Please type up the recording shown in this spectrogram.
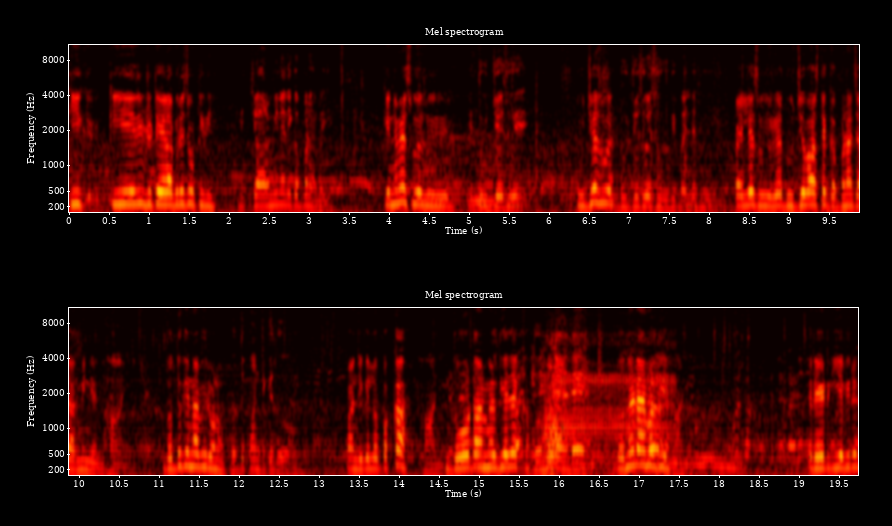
ਕੀ ਕੀ ਇਹਦੀ ਡਿਟੇਲ ਆ ਵੀਰੇ ਝੋਟੀ ਦੀ? ਇਹ 4 ਮਹੀਨੇ ਦੀ ਗੱਭਣ ਹੈ ਬਾਈ। ਕਿੰਨਵੇਂ ਸੂਏ ਸੂਈ ਹੋਈ ਹੈ ਇਹ ਦੂਜੇ ਸੂਏ। ਦੂਜੇ ਸੂਏ? ਦੂਜੇ ਸੂਏ ਸੂਗੀ ਪਹਿਲੇ ਸੂਏ ਪਹਿਲੇ ਸੂਈ ਹੋਈ ਹੈ ਦੂਜੇ ਵਾਸਤੇ ਗੱਬਣਾ 4 ਮਹੀਨਿਆਂ ਦੀ। ਹਾਂ ਜੀ। ਦੁੱਧ ਕਿੰਨਾ ਵੀਰ ਹੁਣ? ਦੁੱਧ 5 ਕਿਲੋ ਆ ਬਾਈ। 5 ਕਿਲੋ ਪੱਕਾ? ਹਾਂ ਜੀ। ਦੋ ਟਾਈਮ ਮਿਲਦੀ ਹੈ ਜਾਂ ਇੱਕ? ਦੋਨੋਂ ਟਾਈਮ ਦੇ ਦੋਨੇ ਟਾਈਮ ਮਿਲਦੀ ਹੈ ਹਾਂ ਜੀ। ਰੇਟ ਕੀ ਹੈ ਵੀਰੇ?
